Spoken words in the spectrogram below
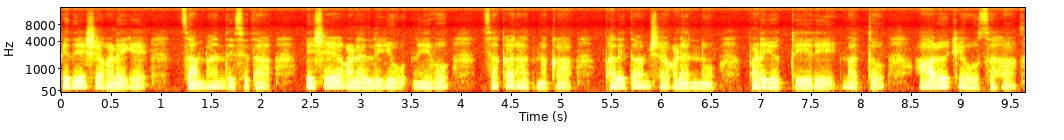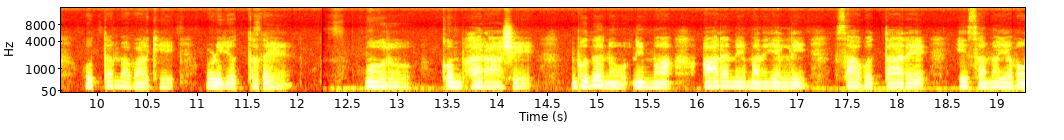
ವಿದೇಶಗಳಿಗೆ ಸಂಬಂಧಿಸಿದ ವಿಷಯಗಳಲ್ಲಿಯೂ ನೀವು ಸಕಾರಾತ್ಮಕ ಫಲಿತಾಂಶಗಳನ್ನು ಪಡೆಯುತ್ತೀರಿ ಮತ್ತು ಆರೋಗ್ಯವೂ ಸಹ ಉತ್ತಮವಾಗಿ ಉಳಿಯುತ್ತದೆ. ಮೂರು ಕುಂಭ ರಾಶಿ ಬುಧನು ನಿಮ್ಮ ಆರನೇ ಮನೆಯಲ್ಲಿ ಸಾಗುತ್ತಾರೆ. ಈ ಸಮಯವು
